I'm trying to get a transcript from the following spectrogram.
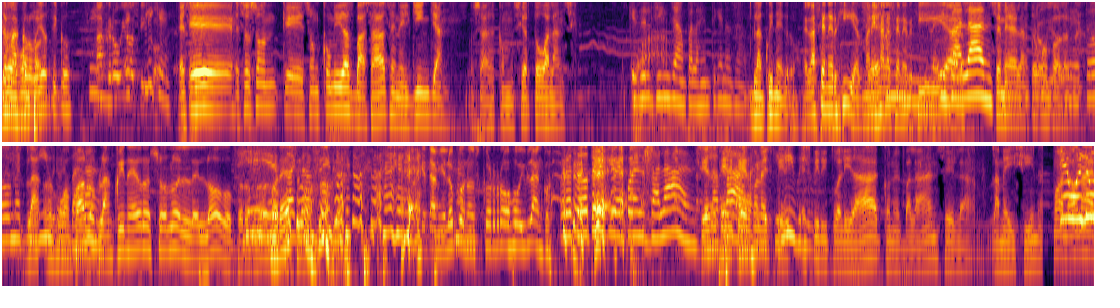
Restaurante Juan Pablo? macrobiótico. Sí, Macrobiótico. explique. Esos, Eh, esos son que son comidas basadas en el yin yang, o sea, con un cierto balance. Que es el yin yang para la gente que no sabe. Blanco y negro. Las energías, Sí, manejan es. las El energías. balance. Se me adelantó Juan Pablo Eh, Hernández. todo un Blan- equilibrio, Juan el Pablo, balance. blanco y negro es solo el, el logo, pero Sí, no, Por eso. Porque también lo conozco rojo y blanco. Pero todo tiene que ver con el balance, Sí, eso la tiene paz, que ver con la el equilibrio. espiritualidad, con el balance, la, la medicina. ¡Che, boludo!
